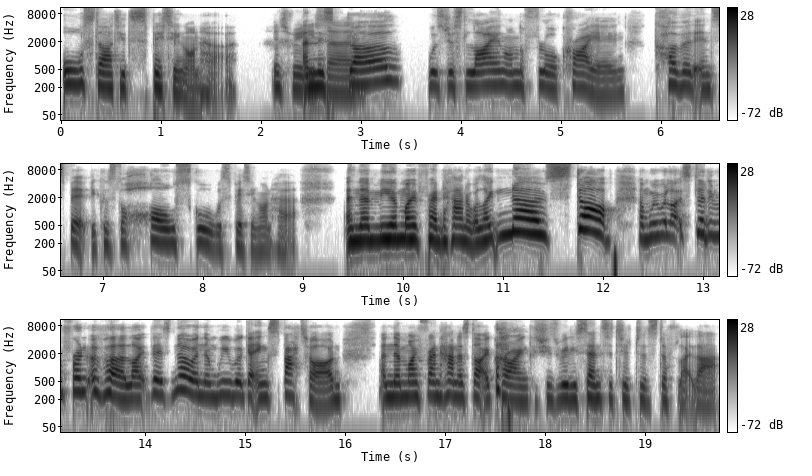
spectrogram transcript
all started spitting on her it's really and this sad. girl was just lying on the floor crying, covered in spit because the whole school was spitting on her. And then me and my friend Hannah were like, no, stop. And we were like stood in front of her like this, no. And then we were getting spat on. And then my friend Hannah started crying because she's really sensitive to stuff like that.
